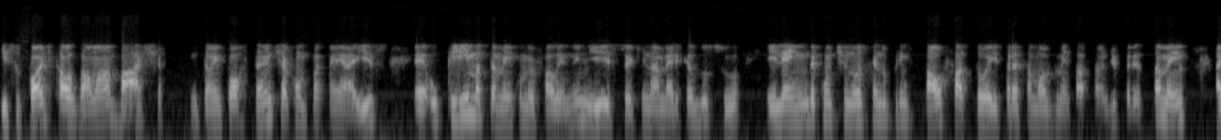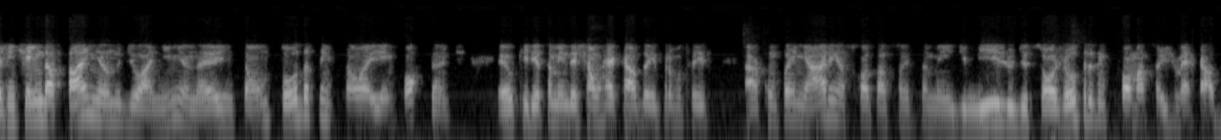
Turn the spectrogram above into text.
isso pode causar uma baixa. Então é importante acompanhar isso. É, o clima também, como eu falei no início, aqui na América do Sul, ele ainda continua sendo o principal fator para essa movimentação de preço também. A gente ainda está em ano de laninha, né? Então toda atenção aí é importante. É, eu queria também deixar um recado aí para vocês acompanharem as cotações também de milho, de soja, outras informações de mercado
